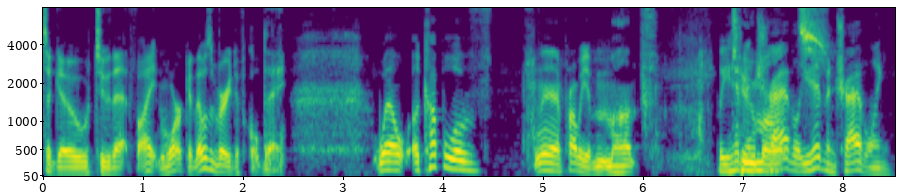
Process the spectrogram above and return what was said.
to go to that fight and work. And that was a very difficult day. Well, a couple of, eh, probably a month. well, you had been traveling. You had been traveling.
